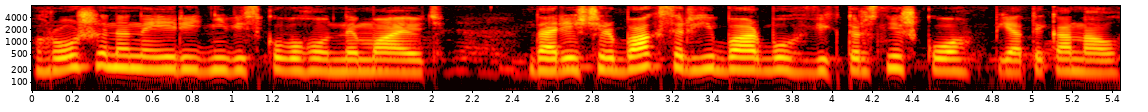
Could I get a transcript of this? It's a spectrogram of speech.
Грошей на неї рідні військового не мають. Дар'я Щербак, Сергій Барбу, Віктор Сніжко, П'ятий канал.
